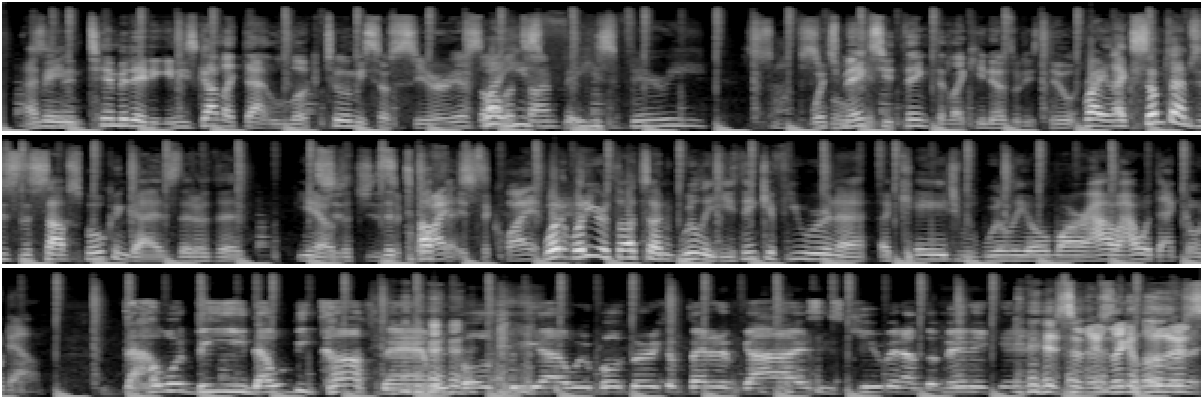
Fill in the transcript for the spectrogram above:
I He's mean, intimidating, and he's got like that look to him. He's so serious all the he's time, he's very soft, which makes you think that like he knows what he's doing. right. Like sometimes it's the soft-spoken guys that are the you know It's the, just- it's the the toughest. quiet- it's the quiet What guy. What are your thoughts on Willie? Do you think if you were in a, a cage with Willie Omar, how how would that go down? That would be that would be tough, man. We both be uh, we're both very competitive guys. He's Cuban, I'm Dominican. so there's like a little there's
